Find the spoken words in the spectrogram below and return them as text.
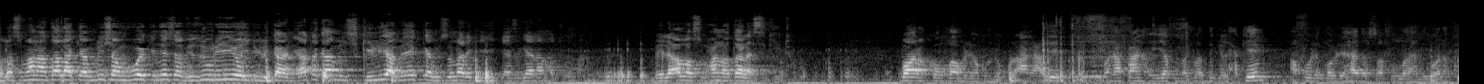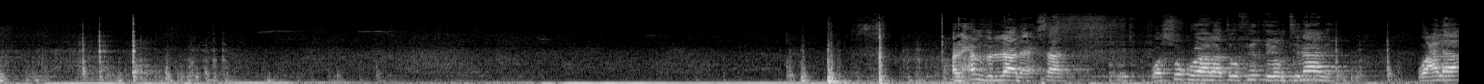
Allah subhanahu wa ta'ala akiamrisha mvua ikinyesha vizuri hiyo ijulikane hata kama ameshikilia ameweka misumari kiasi gani ama chuma bila Allah subhanahu wa ta'ala si kitu بارك الله لكم بالقرآن العظيم ونفعني إياكم بالذكر الحكيم أقول قولي هذا استغفر الله لي ولكم الحمد لله على إحسانه والشكر على توفيقه وامتنانه وعلى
